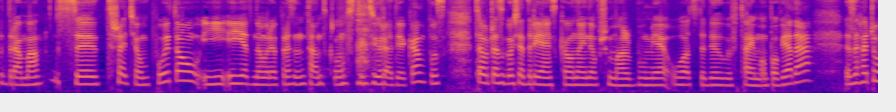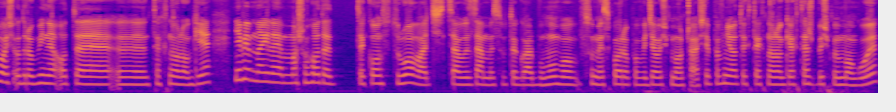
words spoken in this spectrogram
Oxford Drama z trzecią płytą i jedną reprezentantką w studiu Radio Campus. Cały czas Gosia Dryjańska o najnowszym albumie What's the Deal with Time opowiada. Zahaczyłaś odrobinę o te y, technologie. Nie wiem, na ile masz ochotę dekonstruować cały zamysł tego albumu, bo w sumie sporo powiedziałyśmy o czasie. Pewnie o tych technologiach też byśmy mogły,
